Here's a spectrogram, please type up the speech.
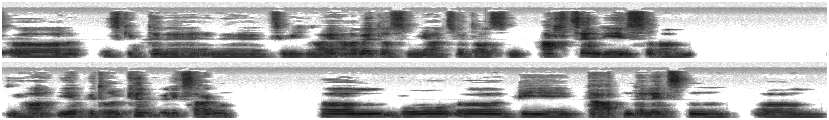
äh, es gibt eine, eine ziemlich neue Arbeit aus dem Jahr 2018, die ist ähm, ja eher bedrückend, würde ich sagen, ähm, wo äh, die Daten der letzten ähm,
